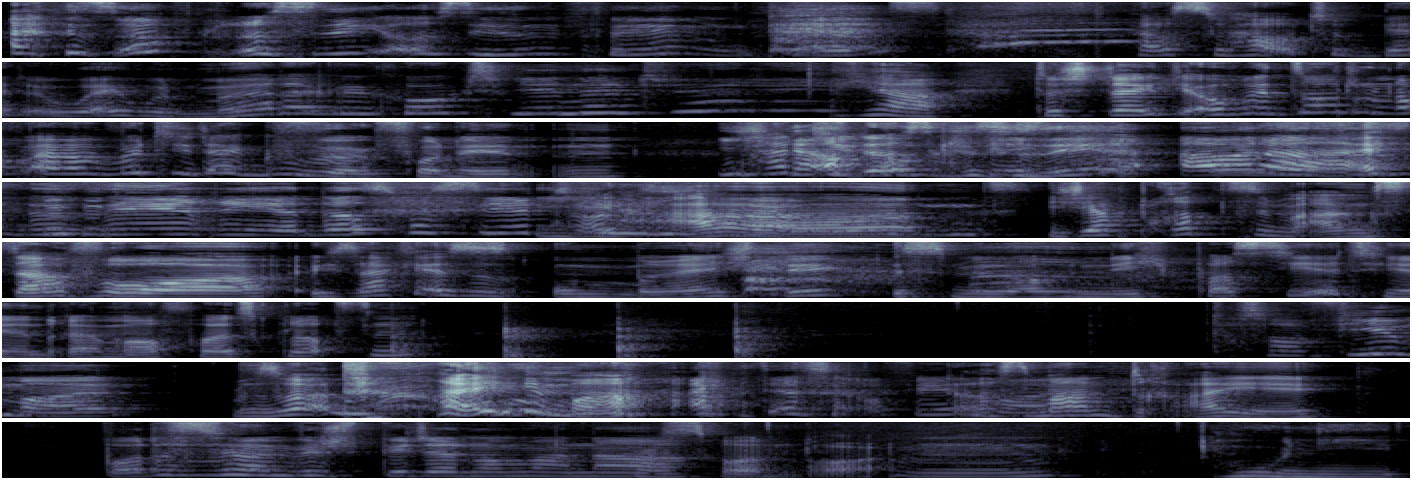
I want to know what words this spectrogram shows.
Als ob du das nicht aus diesen Filmen kennst. Hast du How to Get Away with Murder geguckt? Ja, natürlich. Ja, das steigt ja auch ins Auto und auf einmal wird die da gewürgt von hinten. Hat Ja, die das okay. gesehen? Aber das Nein. ist eine Serie, das passiert schon nicht Ja, bei uns. ich habe trotzdem Angst davor. Ich sag, es ist unberechtigt. Ist mir noch nicht passiert. Hier dreimal auf Holz klopfen. Das war viermal. Das war dreimal. Das war viermal. Das waren drei. Boah, das hören wir später nochmal nach. Das waren drei. Mhm. Huni.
